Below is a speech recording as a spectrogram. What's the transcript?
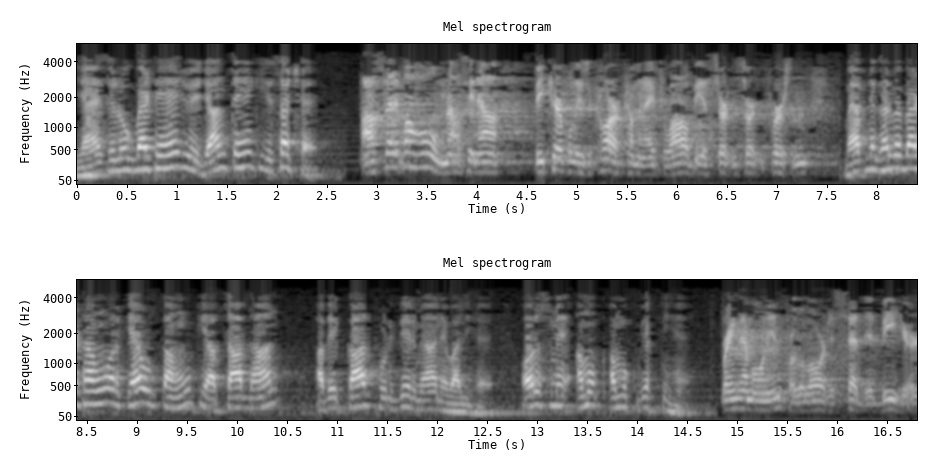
यहाँ ऐसे लोग बैठे हैं जो ये जानते हैं कि ये सच है। I'll sit at my home and I'll say, now, be careful, there's a car coming after a while. It'll be a certain, certain person. मैं अपने घर में बैठा हूँ और कह उठता हूँ कि अब सावधान अब एक कार थोड़ी देर में आने वाली है और उसमें अमुक अमुक व्यक्ति हैं Bring them on in, for the Lord has said they'd be here.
